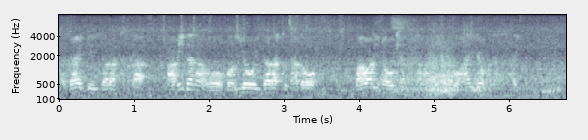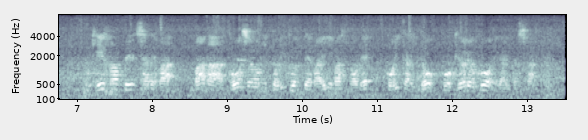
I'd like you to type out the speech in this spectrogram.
抱えていただくか網棚をご利用いただくなど周りのお客様にご配慮ください。京阪電車ではマナー向上に取り組んでまいりますのでご理解とご協力をお願いいたします。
